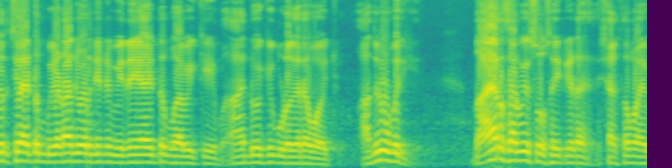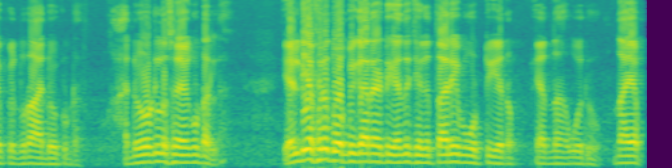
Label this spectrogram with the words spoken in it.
തീർച്ചയായിട്ടും വീണ ജോർജിന് വിനയായിട്ട് ഭാവിക്കുകയും ആൻഡോയ്ക്ക് ഗുണകരം വഹിച്ചു. അതിലുപരി നായർ സർവീസ് സൊസൈറ്റിയുടെ ശക്തമായ പിന്തുണ ആൻഡോയ്ക്കുണ്ട് ആൻഡോയോടുള്ള സ്നേഹം കൊണ്ടല്ല. എൽ ഡി എഫിനെ തോൽപ്പിക്കാനായിട്ട് ഏത് ചെകുത്താനെയും വോട്ട് ചെയ്യണം എന്ന ഒരു നയം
